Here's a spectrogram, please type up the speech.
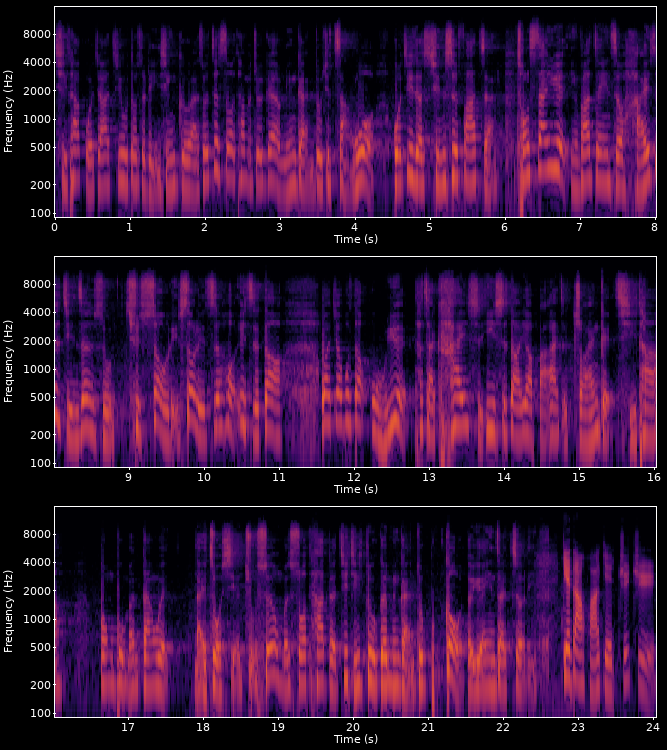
其他国家几乎都是零星个案，所以这时候他们就应该有敏感度去掌握国际的形势发展。从三月引发争议之后，还是警政署去受理，受理之后一直到外交部到五月，他才开始意识到要把案子转给其他公部门单位来做协助，所以我们说他的积极度跟敏感度不够的原因在这里。叶大华也直指，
